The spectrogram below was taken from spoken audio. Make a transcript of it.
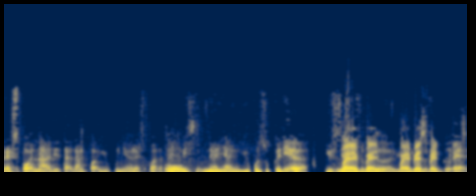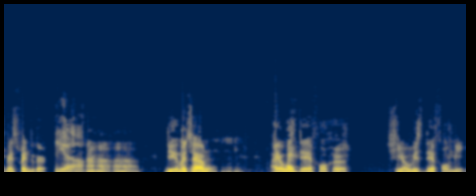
respon lah. Dia tak nampak you punya respon atau Oh, signal yang you pun suka dia. You say my you my suka, my you best friend, suka ex kan? best friend tu ke? Yeah. Aha, aha. Dia macam Betul. I always I there for her. She mm-hmm. always there for me.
